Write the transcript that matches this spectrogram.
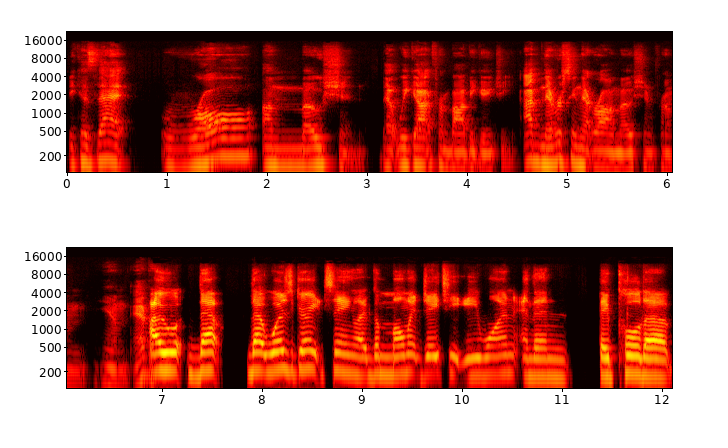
because that raw emotion that we got from Bobby Gucci, I've never seen that raw emotion from him ever. I that that was great seeing like the moment JTE won and then they pulled up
